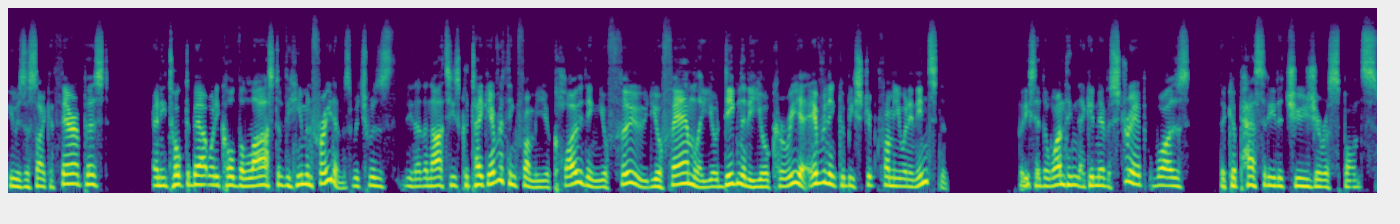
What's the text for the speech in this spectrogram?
He was a psychotherapist. And he talked about what he called the last of the human freedoms, which was, you know, the Nazis could take everything from you your clothing, your food, your family, your dignity, your career. Everything could be stripped from you in an instant. But he said the one thing they could never strip was the capacity to choose your response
